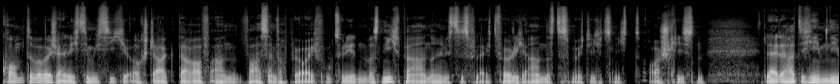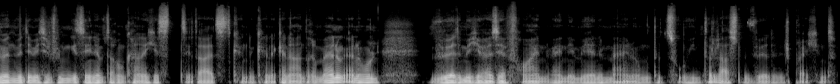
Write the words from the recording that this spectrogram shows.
Kommt aber wahrscheinlich ziemlich sicher auch stark darauf an, was einfach bei euch funktioniert und was nicht bei anderen ist das vielleicht völlig anders. Das möchte ich jetzt nicht ausschließen. Leider hatte ich eben niemanden, mit dem ich den Film gesehen habe, darum kann ich jetzt da jetzt keine, keine, keine andere Meinung einholen. Würde mich aber sehr freuen, wenn ihr mir eine Meinung dazu hinterlassen würdet entsprechend.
